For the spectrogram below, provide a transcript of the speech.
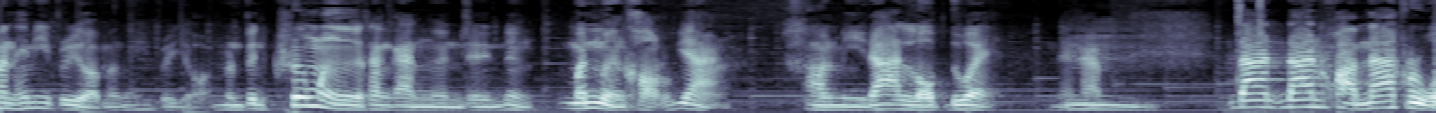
มันให้มีประโยชน์มันก็มีประโยชน์มันเป็นเครื่องมือทางการเงินชนิดหนึ่งมันเหมือนของทุกอย่างครับมันมีด้านลบด้วยนะครับอืม ด้านด้านความน่ากลัว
